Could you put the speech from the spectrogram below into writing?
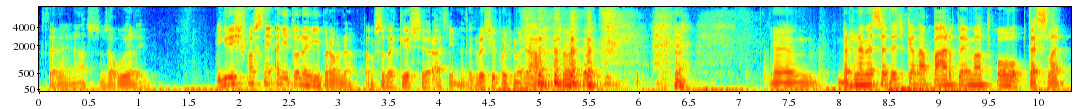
které nás zaujaly. I když vlastně ani to není pravda, tam se taky ještě vrátíme, tak radši pojďme dál. Vrhneme se teďka na pár témat o Tesle.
